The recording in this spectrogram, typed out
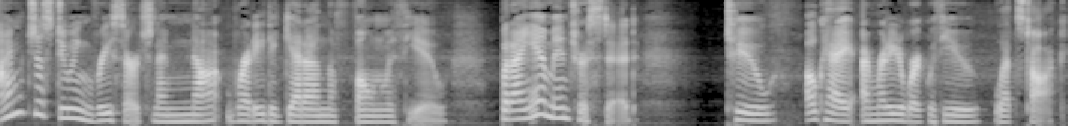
I'm just doing research and I'm not ready to get on the phone with you but I am interested to, okay, I'm ready to work with you. Let's talk.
